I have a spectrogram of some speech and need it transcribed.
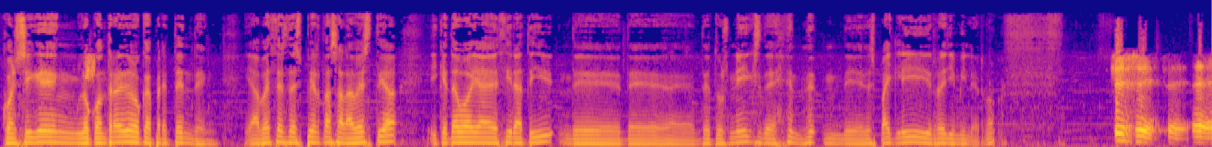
consiguen lo contrario de lo que pretenden. Y a veces despiertas a la bestia. ¿Y qué te voy a decir a ti de, de, tus Knicks, de, de, Spike Lee y Reggie Miller, no? Sí, sí, sí. Eh,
